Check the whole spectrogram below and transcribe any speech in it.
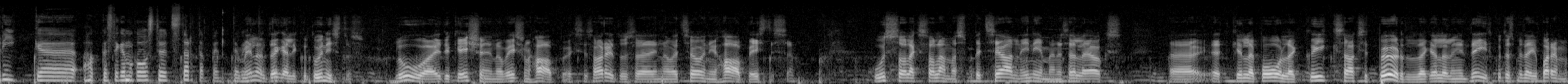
riik äh, hakkas tegema koostööd startup ettevõtetega. meil on tegelikult unistus luua Education Innovation Hub ehk siis hariduse innovatsiooni hub Eestisse, kus oleks olemas spetsiaalne inimene selle jaoks, äh, et kelle poole kõik saaksid pöörduda, kellel on ideid, kuidas midagi parem,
